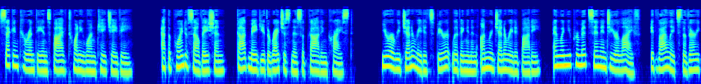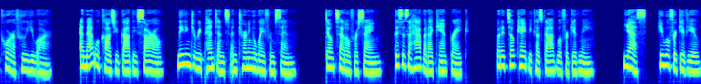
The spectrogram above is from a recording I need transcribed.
2 Corinthians 5:21 KJV. At the point of salvation, God made you the righteousness of God in Christ. You're a regenerated spirit living in an unregenerated body, and when you permit sin into your life, it violates the very core of who you are. And that will cause you godly sorrow, leading to repentance and turning away from sin. Don't settle for saying, This is a habit I can't break. But it's okay because God will forgive me. Yes, he will forgive you,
